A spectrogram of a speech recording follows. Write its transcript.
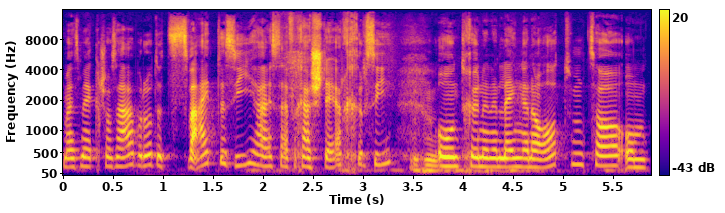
man merkt schon selber, oder? das Zweite sein heisst einfach auch stärker sein und können einen längeren Atem zu haben. Und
